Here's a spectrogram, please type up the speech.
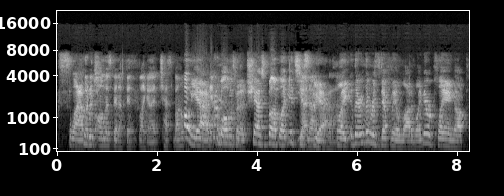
slap. Could have which- almost been a fifth, like a chest bump. Oh yeah, it Yeah. could have almost been a chest bump. Like it's Yeah, just no, yeah, like there there was definitely a lot of like they were playing up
